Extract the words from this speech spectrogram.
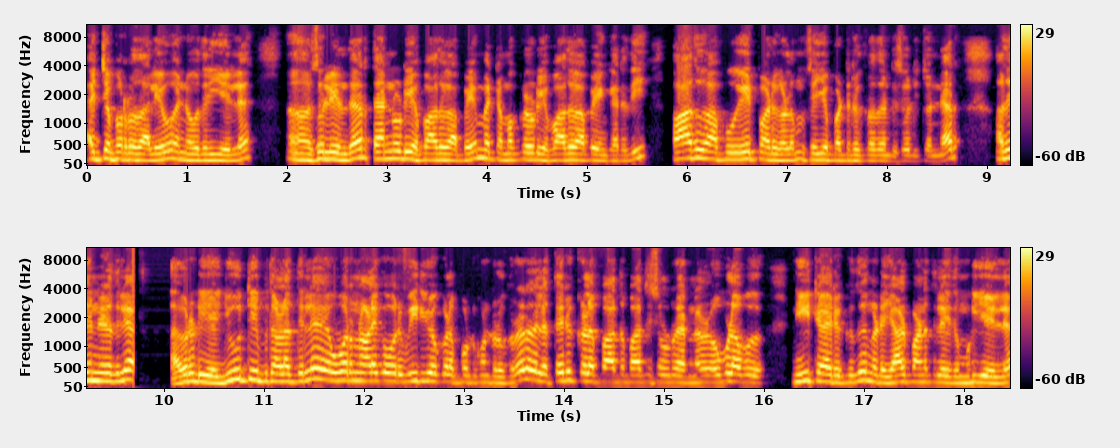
அச்சப்படுறதாலேயோ என்ன தெரியல அஹ், சொல்லியிருந்தார். தன்னுடைய பாதுகாப்பையும் மற்ற மக்களுடைய பாதுகாப்பையும் கருதி பாதுகாப்பு ஏற்பாடுகளும் செய்யப்பட்டிருக்கிறது என்று சொல்லி சொன்னார். அதே நேரத்தில் அவருடைய யூடியூப் தளத்தில் ஒவ்வொரு நாளைக்கு ஒரு வீடியோக்களை போட்டு கொண்டிருக்கிறார். அதுல தெருக்களை பார்த்து பார்த்து சொல்கிறார் எவ்வளவு நீட்டா இருக்குது. எங்களுடைய யாழ்ப்பாணத்துல இது முடியல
